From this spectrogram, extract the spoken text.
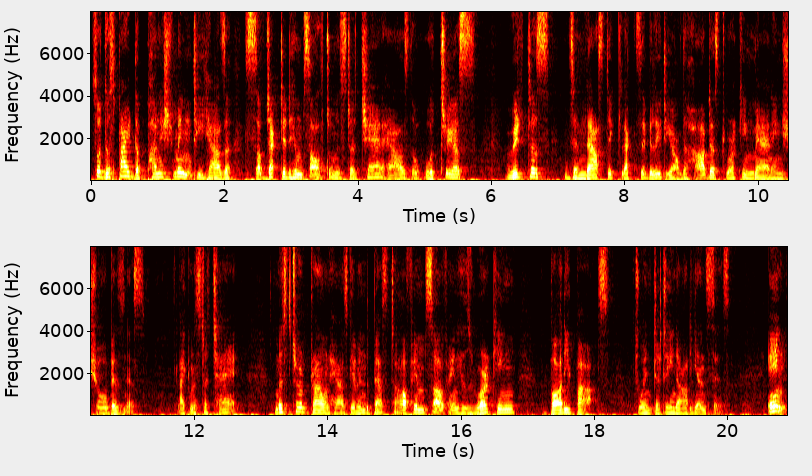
So despite the punishment he has subjected himself to, Mr. Chan has the virtuous, virtuous gymnastic flexibility of the hardest working man in show business. Like Mr. Chan, Mr. Brown has given the best of himself in his working body parts to entertain audiences. And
